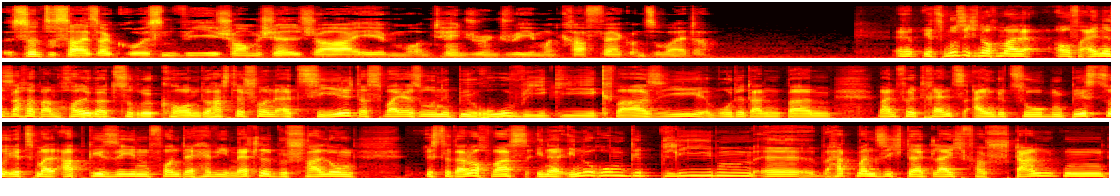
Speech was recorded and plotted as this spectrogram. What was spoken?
Synthesizer-Größen wie Jean-Michel Jarre eben und Tangerine Dream und Kraftwerk und so weiter. Äh, jetzt muss ich noch mal auf eine Sache beim Holger zurückkommen. Du hast ja schon erzählt, das war ja so eine Büro-WG quasi, wo du dann beim Manfred Trenz eingezogen bist. So jetzt mal abgesehen von der Heavy-Metal-Beschallung, ist da noch was in Erinnerung geblieben? Äh, hat man sich da gleich verstanden?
